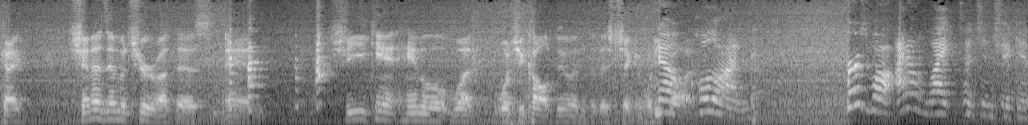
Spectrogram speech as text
Okay? Shanna's immature about this, and she can't handle what what you call doing to this chicken. What do you call No, it? hold on. First of all, I don't like touching chicken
